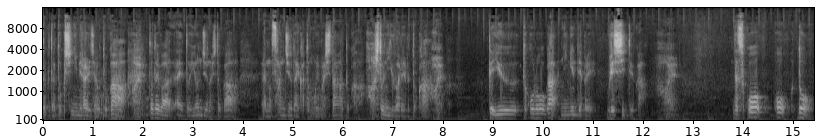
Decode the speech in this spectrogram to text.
ドクター独身に見られちゃうとか、は例えば、えー、と40の人があの30代かと思いました。とか、はい。人に言われるとか、はいっていうところが人間ってやっぱり嬉しいというか。はい。でそこをど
